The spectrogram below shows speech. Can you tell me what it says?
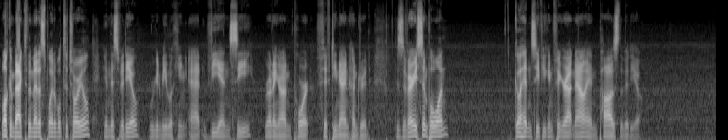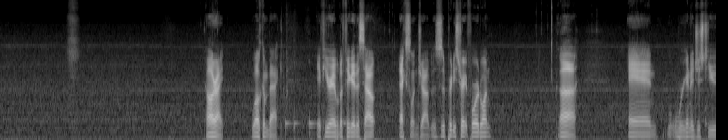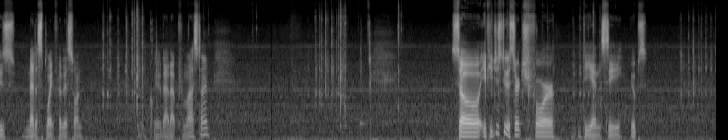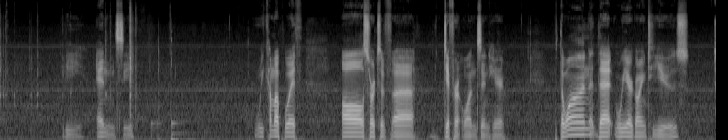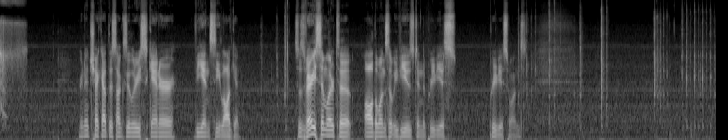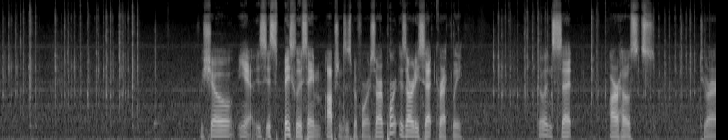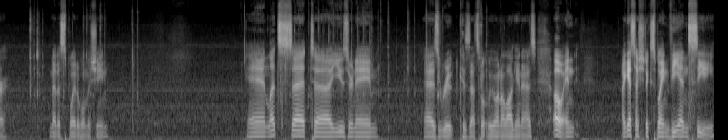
Welcome back to the Metasploitable tutorial. In this video, we're going to be looking at VNC running on port 5900. This is a very simple one. Go ahead and see if you can figure out now and pause the video. Alright, welcome back. If you're able to figure this out, excellent job. This is a pretty straightforward one. Uh, and we're going to just use Metasploit for this one. Clear that up from last time. So if you just do a search for VNC, oops, VNC, we come up with all sorts of uh, different ones in here. But the one that we are going to use we're going to check out this auxiliary scanner VNC login. So it's very similar to all the ones that we've used in the previous previous ones. we show, yeah, it's, it's basically the same options as before. So our port is already set correctly. Go ahead and set our hosts to our Metasploitable machine. And let's set uh, username as root because that's what we want to log in as. Oh, and I guess I should explain VNC,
